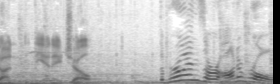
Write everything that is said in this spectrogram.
done in the NHL. The Bruins are on a roll.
